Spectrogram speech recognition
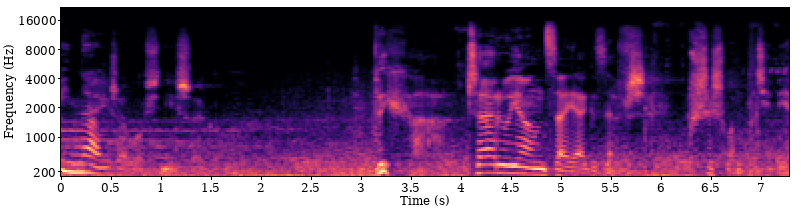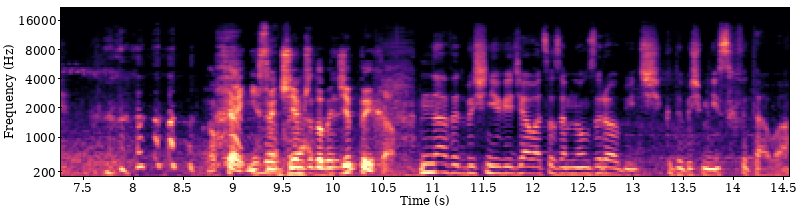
i najżałośniejszego. Pycha, czarująca jak zawsze. Przyszłam po ciebie. Okej, nie sądziłem, że to będzie pycha. Nawet byś nie wiedziała, co ze mną zrobić, gdybyś mnie schwytała.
